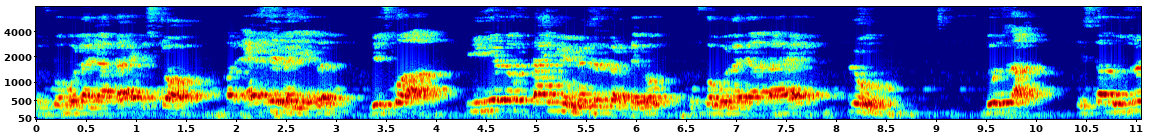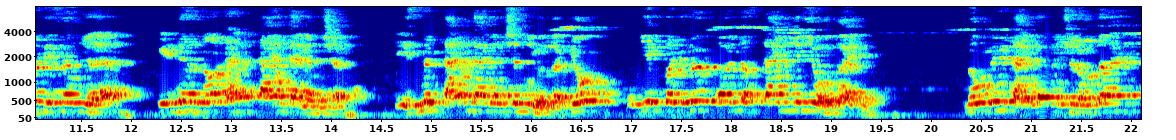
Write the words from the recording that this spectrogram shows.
उसको बोला जाता है स्टॉक और ऐसे वेरिएबल जिसको आप पीरियड ऑफ़ टाइम में मेजर करते हो, उसको बोला जाता है फ्लो दूसरा, इसका दूसरा डिफरेंस जो है it does not have time dimension इसमें टाइम डायमेंशन नहीं होता। क्यों? क्योंकि एक पर्टिकुलर पॉइंट ऑफ़ टाइम के लिए होता है फ्लो में टाइम डायमेंशन होता है।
